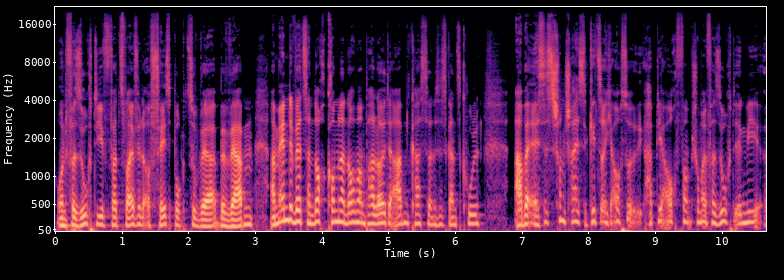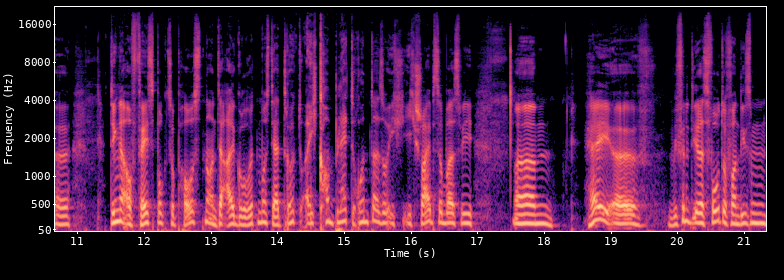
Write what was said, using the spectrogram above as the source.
und versuche die verzweifelt auf Facebook zu bewerben. Am Ende wird's dann doch, kommen dann doch mal ein paar Leute Abendkasse und es ist ganz cool. Aber es ist schon scheiße. Geht es euch auch so? Habt ihr auch schon mal versucht, irgendwie äh, Dinge auf Facebook zu posten und der Algorithmus, der drückt euch komplett runter? So, ich, ich schreibe sowas wie, ähm, hey, äh, wie findet ihr das Foto von diesem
